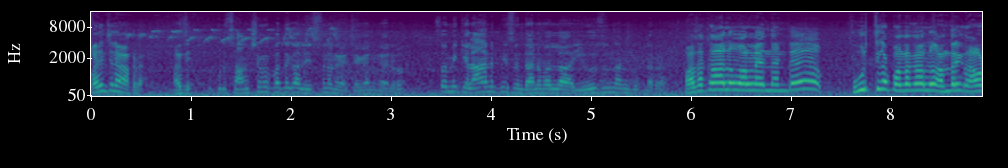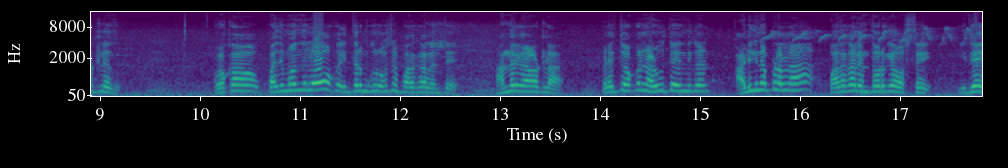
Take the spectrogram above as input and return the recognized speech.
భరించలేము అక్కడ అది. ఇప్పుడు సంక్షేమ పథకాలు ఇస్తున్నారు కదా జగన్ గారు సో మీకు ఎలా అనిపిస్తుంది? దానివల్ల యూజ్ ఉంది అనుకుంటున్నారా పథకాల వల్ల ఏంటంటే పూర్తిగా పథకాలు అందరికి రావట్లేదు. ఒక పది మందిలో ఒక ఇద్దరు ముగ్గురు వస్తున్న పథకాలు అంతే. అందరికి రావట్లా. ప్రతి ఒక్కరిని అడిగితే ఎందుకంటే అడిగినప్పుడల్లా పథకాలు ఎంతవరకే వస్తాయి. ఇదే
